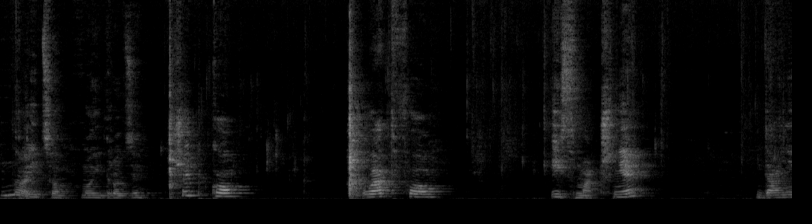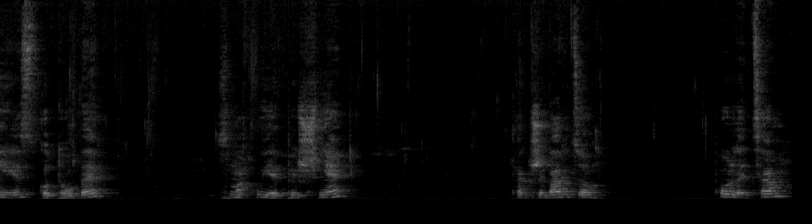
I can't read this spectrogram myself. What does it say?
No i co, moi drodzy? Szybko, łatwo i smacznie. Danie jest gotowe. Smakuje pysznie. Także bardzo polecam.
